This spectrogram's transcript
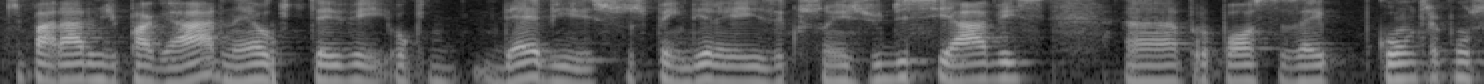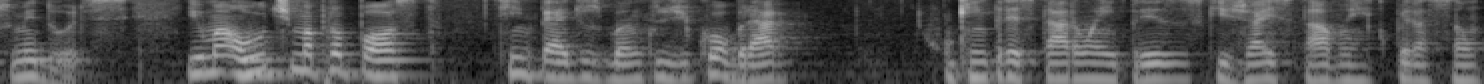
que pararam de pagar, né, ou que teve, ou que deve suspender aí, execuções judiciáveis uh, propostas aí contra consumidores. E uma última proposta que impede os bancos de cobrar o que emprestaram a empresas que já estavam em recuperação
